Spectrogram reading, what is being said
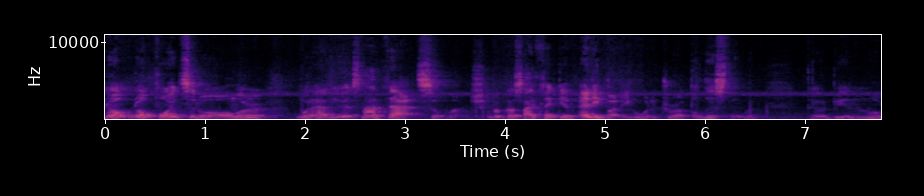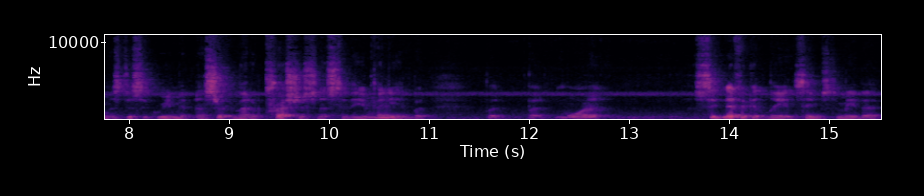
no, no points at all or mm-hmm. what have you. It's not that so much. Because I think if anybody who would to draw up a list, there would, there would be an enormous disagreement and a certain amount of preciousness to the mm-hmm. opinion. But, but, but more significantly, it seems to me that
